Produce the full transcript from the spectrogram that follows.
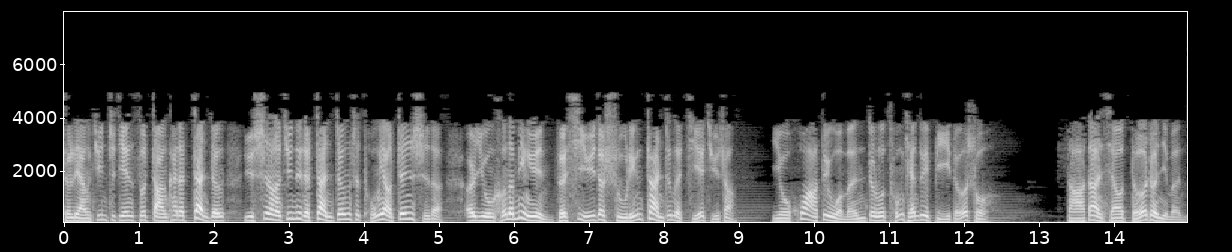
这两军之间所展开的战争与世上的军队的战争是同样真实的，而永恒的命运则系于这属灵战争的结局上。有话对我们，正如从前对彼得说：“撒旦想要得着你们，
